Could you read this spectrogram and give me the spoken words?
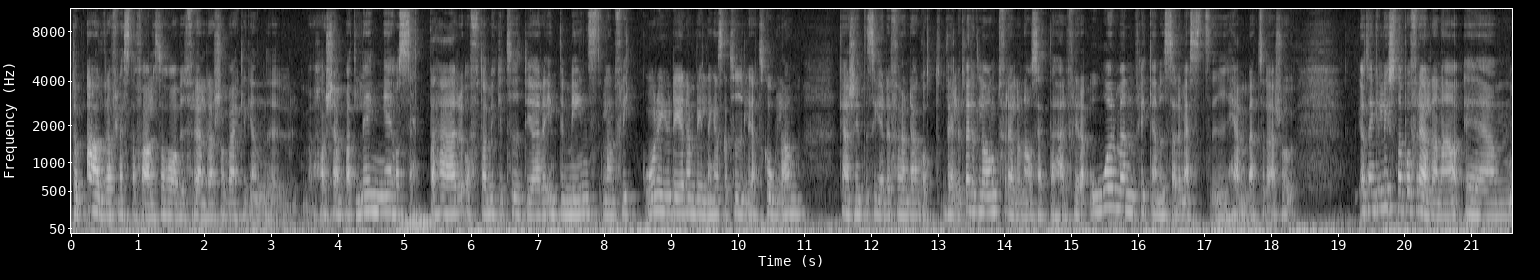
de allra flesta fall så har vi föräldrar som verkligen eh, har kämpat länge, har sett det här, ofta mycket tidigare, inte minst bland flickor är ju det, den bilden ganska tydlig att skolan kanske inte ser det förrän det har gått väldigt, väldigt långt. Föräldrarna har sett det här flera år men flickan visar det mest i hemmet. Så, där. så Jag tänker lyssna på föräldrarna eh,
